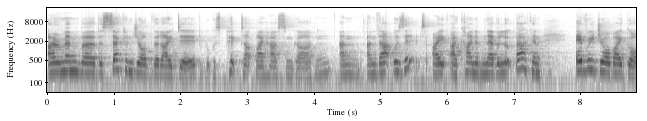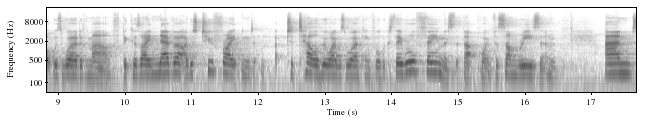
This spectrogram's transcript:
I remember the second job that I did was picked up by House and Garden, and, and that was it. I, I kind of never looked back. And every job I got was word of mouth because I never, I was too frightened to tell who I was working for because they were all famous at that point for some reason. And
